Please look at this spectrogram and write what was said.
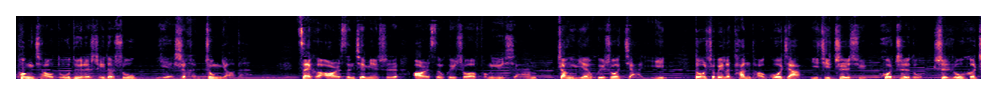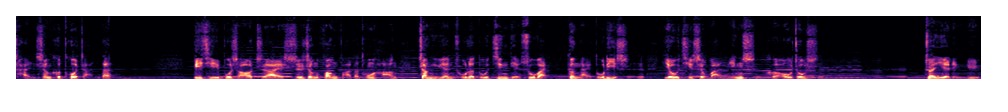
碰巧读对了谁的书也是很重要的。在和奥尔森见面时，奥尔森会说冯玉祥，张雨燕会说贾谊，都是为了探讨国家以及秩序或制度是如何产生和拓展的。比起不少只爱实证方法的同行，张雨燕除了读经典书外，更爱读历史，尤其是晚明史和欧洲史。专业领域，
